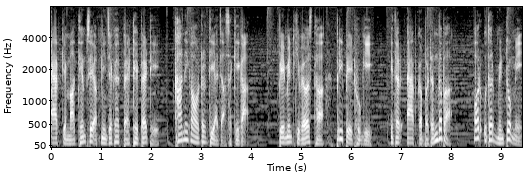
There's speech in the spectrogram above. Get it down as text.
ऐप के माध्यम से अपनी जगह बैठे बैठे खाने का ऑर्डर दिया जा सकेगा। पेमेंट की व्यवस्था प्रीपेड होगी। इधर ऐप का बटन दबा और उधर मिनटों में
